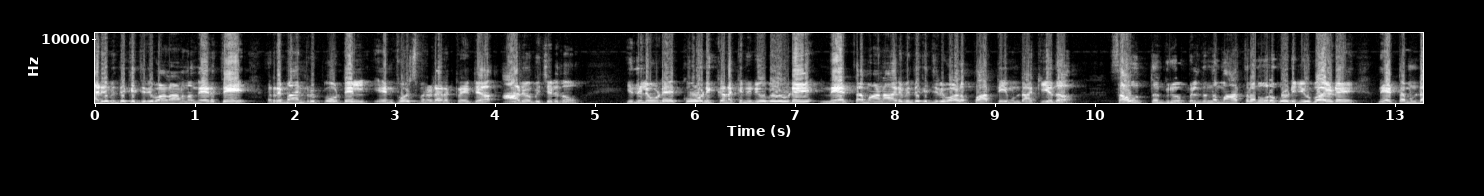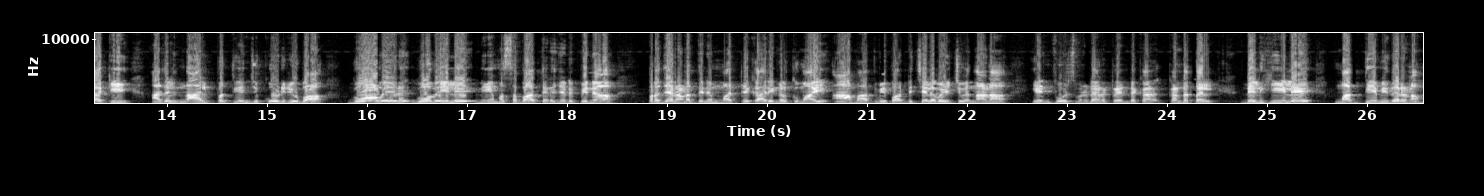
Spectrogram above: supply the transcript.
അരവിന്ദ് കെജ്രിവാളാണെന്ന് നേരത്തെ റിമാൻഡ് റിപ്പോർട്ടിൽ എൻഫോഴ്സ്മെന്റ് ഡയറക്ടറേറ്റ് ആരോപിച്ചിരുന്നു. ഇതിലൂടെ കോടിക്കണക്കിന് രൂപയുടെ നേട്ടമാണ് അരവിന്ദ് കെജ്രിവാൾ പാർട്ടിയും ഉണ്ടാക്കിയത്. സൗത്ത് ഗ്രൂപ്പിൽ നിന്ന് മാത്രം നൂറ് കോടി രൂപയുടെ നേട്ടമുണ്ടാക്കി. അതിൽ നാൽപ്പത്തിയഞ്ച് കോടി രൂപ ഗോവയുടെ ഗോവയിലെ നിയമസഭാ തെരഞ്ഞെടുപ്പിന് പ്രചരണത്തിനും മറ്റ് കാര്യങ്ങൾക്കുമായി ആം ആദ്മി പാർട്ടി ചെലവഴിച്ചു എന്നാണ് എൻഫോഴ്സ്മെന്റ് ഡയറക്ടറേറ്റിന്റെ കണ്ടെത്തൽ. ഡൽഹിയിലെ മദ്യവിതരണം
